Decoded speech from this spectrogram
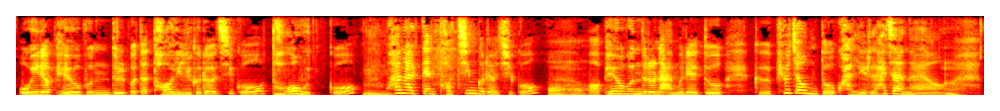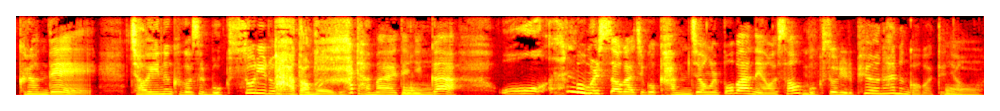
오히려 배우분들보다 더 일그러지고 더 음. 웃고 음. 화날 땐 더 찡그려지고 어, 배우분들은 아무래도 그 표정도 관리를 하잖아요. 음. 그런데 저희는 그것을 목소리로 다 담아야 돼. 다 담아야 되니까 어. 온 몸을 써가지고 감정을 뽑아내어서 음. 목소리로 표현하는 거거든요. 어.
